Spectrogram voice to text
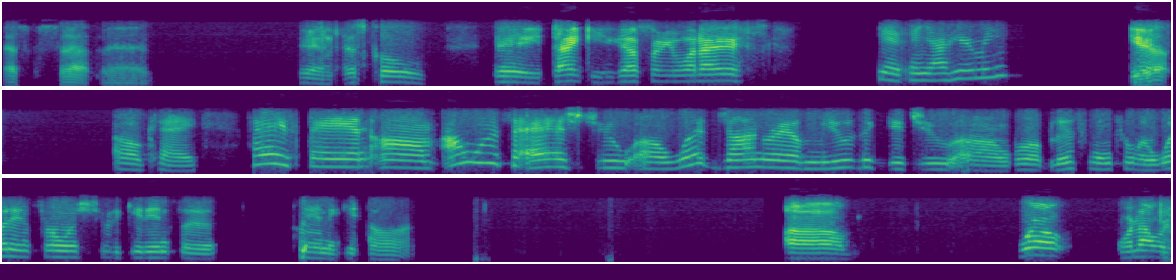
That's what's up, man. Yeah, that's cool. Hey, thank you. You got something you want to ask? Yeah, can y'all hear me? Yeah. Okay. Hey Stan, um, I wanted to ask you, uh, what genre of music did you uh, grow up listening to, and what influenced you to get into playing the guitar? Um, well, when I was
